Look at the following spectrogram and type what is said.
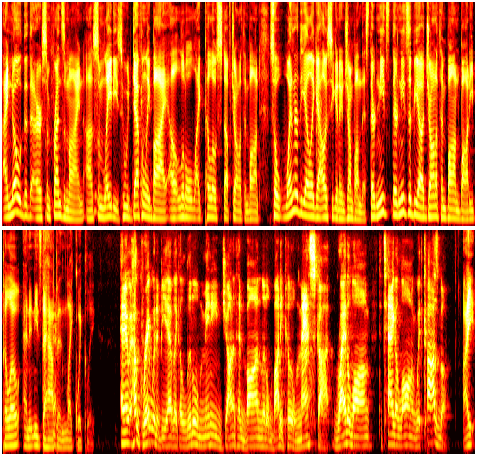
I know that there are some friends of mine, uh, some ladies who would definitely buy a little like pillow stuffed Jonathan Bond. So when are the LA Galaxy going to jump on this? There needs there needs to be a Jonathan Bond body pillow, and it needs to happen like quickly. And how great would it be to have like a little mini Jonathan Bond little body pillow mascot right along to tag along with Cosmo? I,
